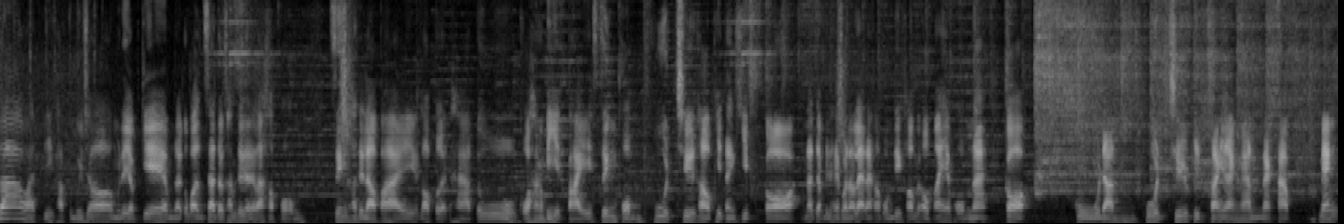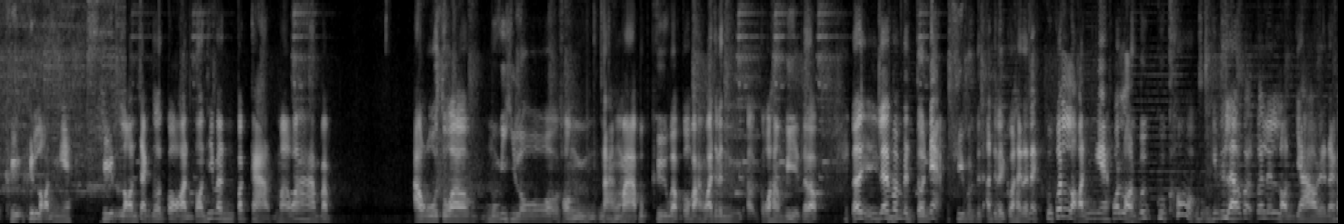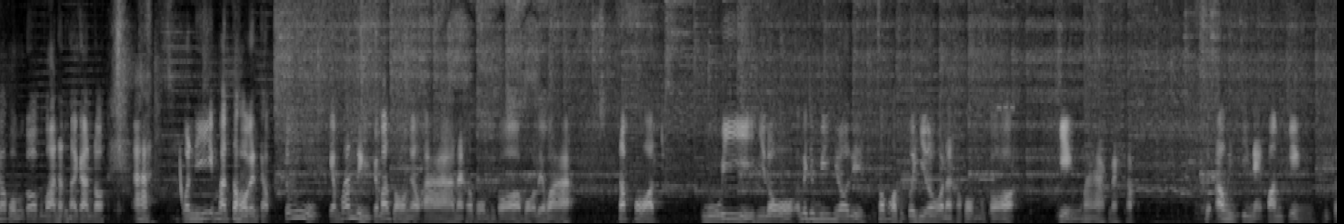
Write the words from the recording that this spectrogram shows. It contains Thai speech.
สวัสดีครับท่านผู้ชมได้หยบเกม แล้วก็บอลแซดโดนคำเชื่อกันแล้วครับผม ซึ่งคราวที่แล้วไปเราเปิดหาตู้โกฮังบีดไป ซึ่งผมพูดชื่อเขาผิดทั้งคลิป ก็น่าจะเป็นใครคนนั้นแหละนะครับผมที่เขาไม่อบไม่ให้ผมนะ ก็กูดันพูดชื่อผิดซะอย่างนั้นนะครับ แม่งคือคือหลอนไงคือหลอนจากตัวก่อนตอนที่มันประกาศมาว่าแบบ เอาตัวมูวี่ฮีโร่ของหนังมาปุ๊บคือแบบก็หวังว่าจะเป็นโกฮังบีดแล้วแบบแล้วแล้วมันเป็นตัวเนี้ยคือมันเป็นอัลติเมทโกฮังนั้นเนี่ยกูก็หลอนไงพอหลอนปุ๊บกูก็คลิปที่แล้วก็ก็เลยหลอนยาวเลยนะครับผมก็ประมาณนั้นล้วกันเนาะอะวันนี้มาต่อกันกับตู้แกมมาหนึ่งแกมมาสอง LR นะครับผมก็บอกเลยว่าซัพพอร์ตมูวี่ฮีโร่ไม่ใช่มูวี่ฮีโร่สิซัพพอร์ตซูเปอร์ฮีโร่นะครับผมก็เก่งมากนะครับคือเอาจริงๆเนี่ยความเก่ง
